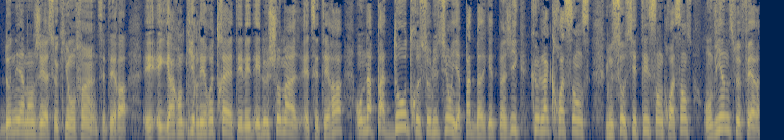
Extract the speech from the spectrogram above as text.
donner à manger à ceux qui ont faim, etc., et, garantir les retraites et, et, le chômage, etc., on n'a pas d'autre solution. Il n'y a pas de baguette magique que la croissance. Une société sans croissance, on vient de se faire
